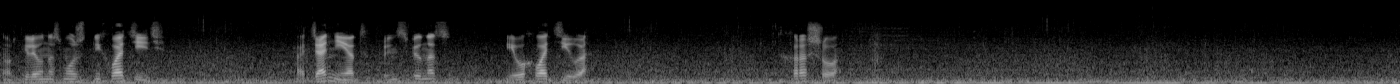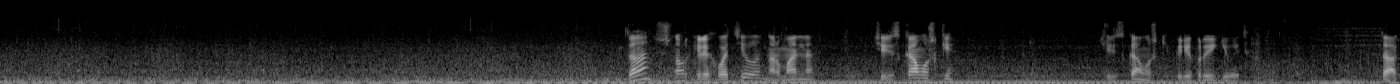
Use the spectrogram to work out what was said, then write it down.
Шноркеля у нас может не хватить. Хотя нет, в принципе, у нас его хватило. Хорошо. Да, шноркеля хватило, нормально. Через камушки. Через камушки перепрыгивает. Так,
